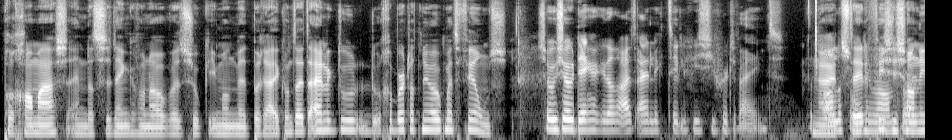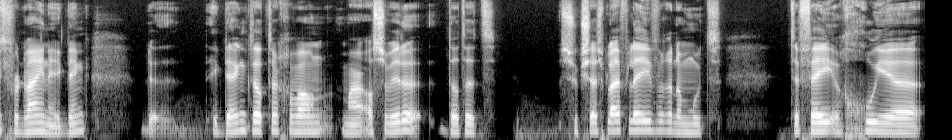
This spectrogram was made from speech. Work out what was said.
programma's. En dat ze denken van, oh, we zoeken iemand met bereik. Want uiteindelijk gebeurt dat nu ook met films. Sowieso denk ik dat uiteindelijk televisie verdwijnt. Dat Nee, alles televisie zal niet verdwijnen. Ik denk, de, ik denk dat er gewoon... Maar als ze willen dat het succes blijft leveren... dan moet tv een goede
